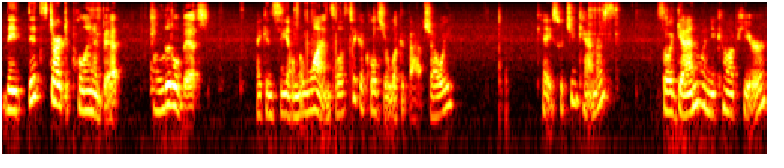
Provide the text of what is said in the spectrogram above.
they did start to pull in a bit, a little bit, I can see on the one. So let's take a closer look at that, shall we? Okay, switching cameras. So again, when you come up here,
